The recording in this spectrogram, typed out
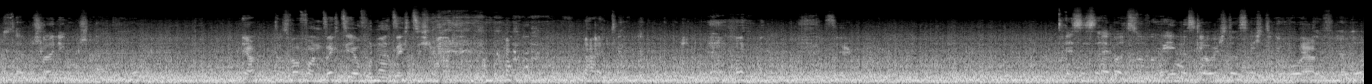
Das ist ein Beschleunigungsstreifen. Ne? Ja, das war von 60 auf 160 Grad. Alter. Sehr gut. Es ist einfach souverän, ist, glaube ich, das richtige Wort Ja. dafür. Ne?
